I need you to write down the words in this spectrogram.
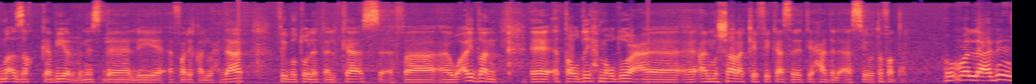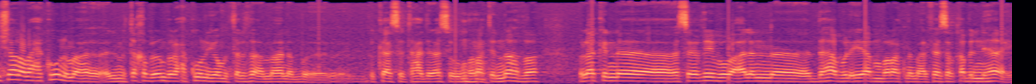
مأزق كبير بالنسبة لفريق الوحدات في بطولة الكأس. ف وأيضا آه، توضيح موضوع آه، المشاركة في كأس الاتحاد الآسيوي. تفضل. هم اللاعبين إن شاء الله راح يكونوا مع المنتخب الأولمبي راح يكونوا يوم الثلاثاء معنا بكأس الاتحاد الآسيوي ومباراه النهضة. ولكن آه، سيغيبوا على الذهاب والإياب مباراتنا مع الفيصل قبل النهائي.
